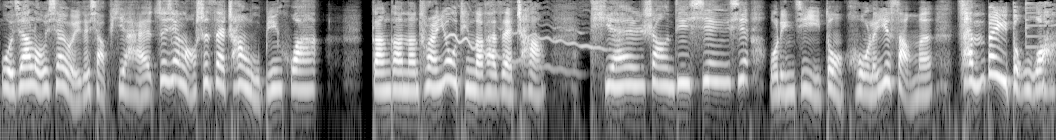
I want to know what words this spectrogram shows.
我家楼下有一个小屁孩，最近老是在唱《鲁冰花》。刚刚呢，突然又听到他在唱《天上的星星》，我灵机一动，吼了一嗓门：“参北斗啊！”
